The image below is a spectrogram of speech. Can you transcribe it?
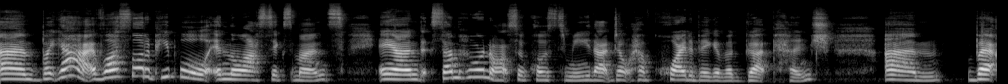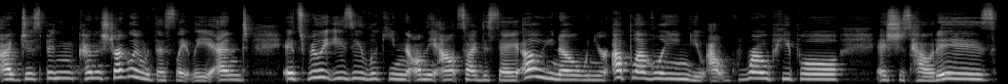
Um, but yeah, I've lost a lot of people in the last six months, and some who are not so close to me that don't have quite a big of a gut punch. Um, but I've just been kind of struggling with this lately. And it's really easy looking on the outside to say, oh, you know, when you're up leveling, you outgrow people. It's just how it is.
